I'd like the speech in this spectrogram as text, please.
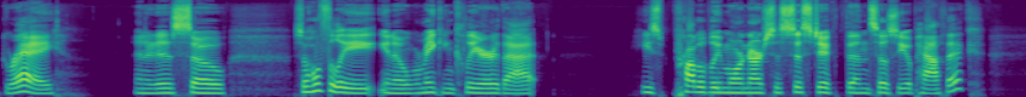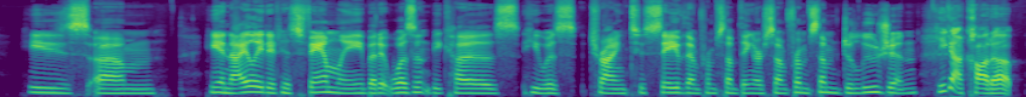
gray and it is so, so hopefully, you know, we're making clear that he's probably more narcissistic than sociopathic. He's, um, he annihilated his family, but it wasn't because he was trying to save them from something or some from some delusion. He got caught up.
